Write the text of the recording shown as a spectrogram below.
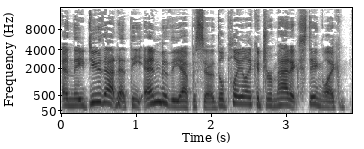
And they do that at the end of the episode. They'll play like a dramatic sting, like,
